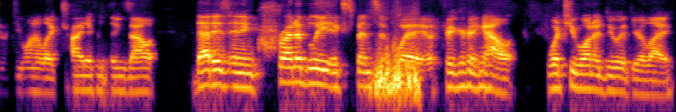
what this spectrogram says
you, you want to like try different things out. That is an incredibly expensive way of figuring out what you want to do with your life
